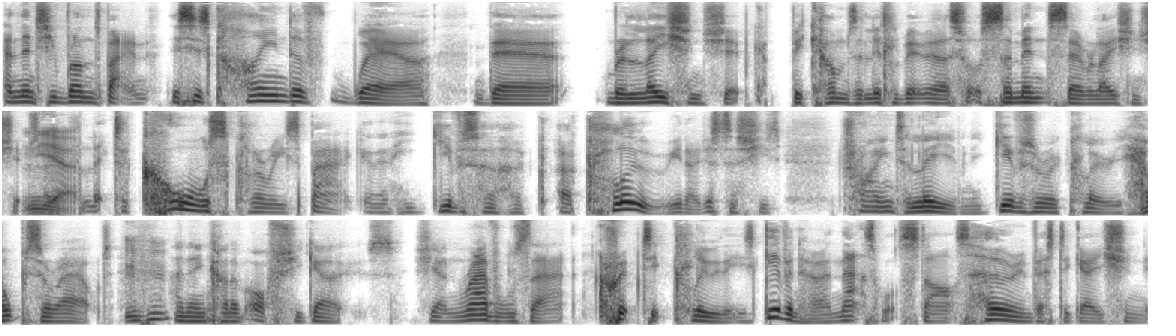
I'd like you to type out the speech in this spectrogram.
And then she runs back. And this is kind of where their relationship becomes a little bit uh, sort of cements their relationship. So Yeah. Lecter calls Clarice back and then he gives her, her a clue, you know, just as she's trying to leave and he gives her a clue. He helps her out hmm and then kind of off she goes. She unravels that cryptic clue that he's given her, and that's what starts her investigation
